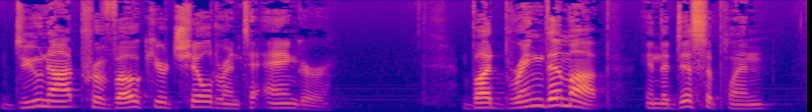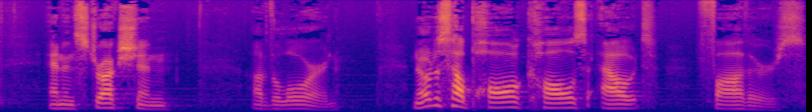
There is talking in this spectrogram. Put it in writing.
do not provoke your children to anger, but bring them up in the discipline and instruction of the Lord. Notice how Paul calls out fathers.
